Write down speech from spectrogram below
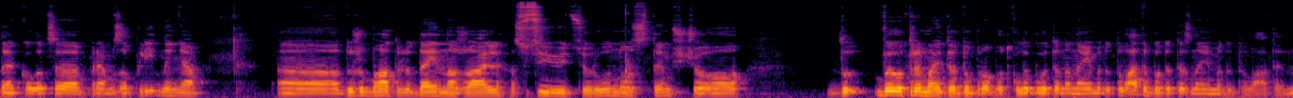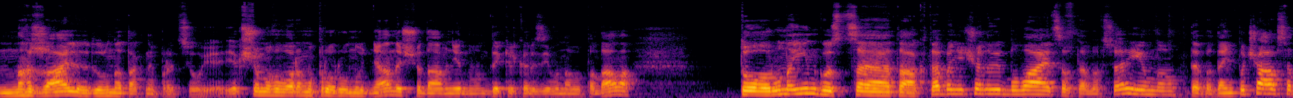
деколи це прям запліднення. Е, Дуже багато людей, на жаль, асоціюють цю руну з тим, що ви отримаєте добробут, коли будете на неї медитувати, будете з нею медитувати. На жаль, руна так не працює. Якщо ми говоримо про руну дня, нещодавні декілька разів вона випадала. То руна Інгус це так, в тебе нічого не відбувається, в тебе все рівно, в тебе день почався.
